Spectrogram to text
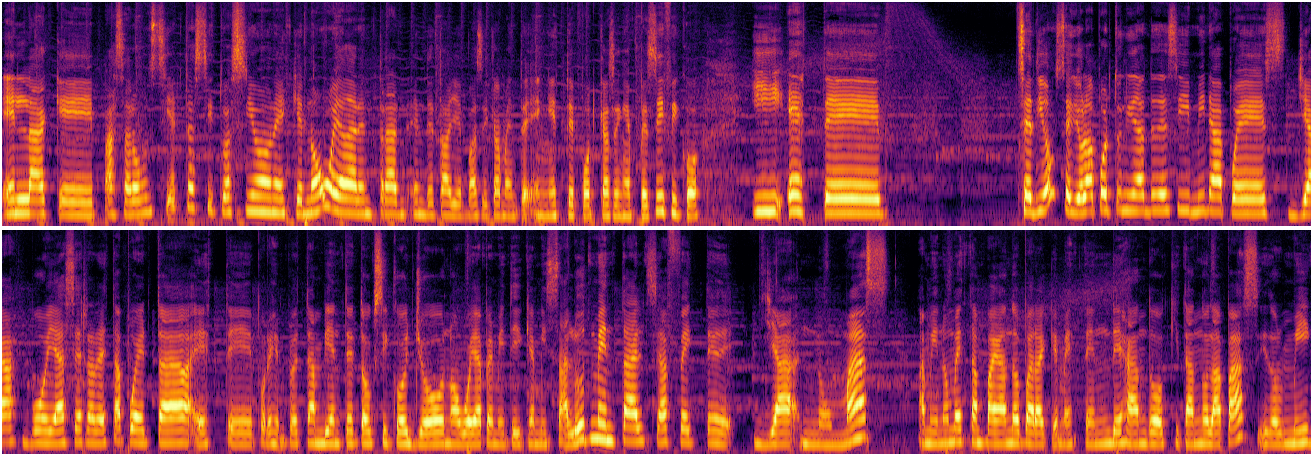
en la que pasaron ciertas situaciones que no voy a dar entrar en detalles básicamente en este podcast en específico. Y este se dio, se dio la oportunidad de decir, mira, pues ya voy a cerrar esta puerta, este, por ejemplo, este ambiente tóxico, yo no voy a permitir que mi salud mental se afecte ya no más. A mí no me están pagando para que me estén dejando, quitando la paz y dormir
